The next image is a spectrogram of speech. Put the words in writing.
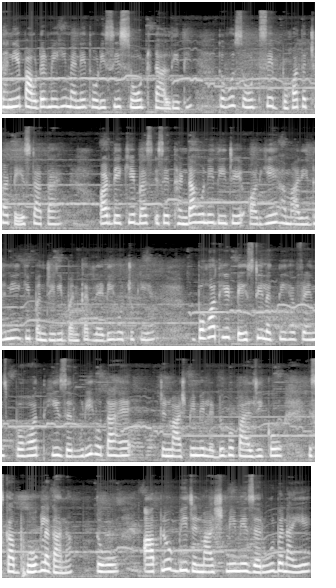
धनिया पाउडर में ही मैंने थोड़ी सी सौंठ डाल दी थी तो वो सौंठ से बहुत अच्छा टेस्ट आता है। और देखिए, बस इसे ठंडा होने दीजिए और ये हमारी धनिए की पंजीरी बनकर रेडी हो चुकी है। बहुत ही टेस्टी लगती है फ्रेंड्स, बहुत ही ज़रूरी होता है जन्माष्टमी में लड्डू गोपाल जी को इसका भोग लगाना। तो आप लोग भी जन्माष्टमी में ज़रूर बनाइए।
